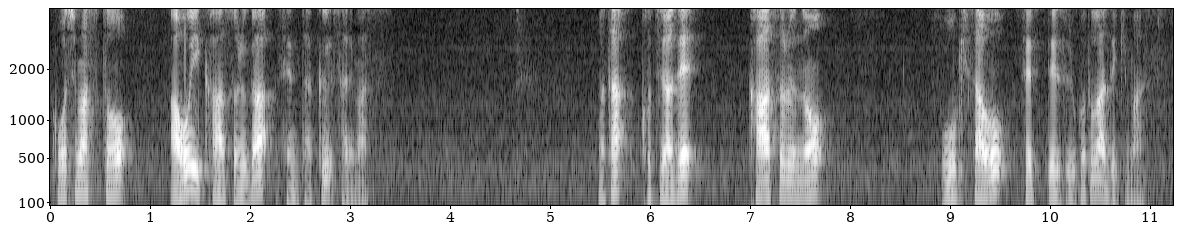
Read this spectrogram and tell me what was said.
こうしますと青いカーソルが選択されます。またこちらでカーソルの大きさを設定することができます。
